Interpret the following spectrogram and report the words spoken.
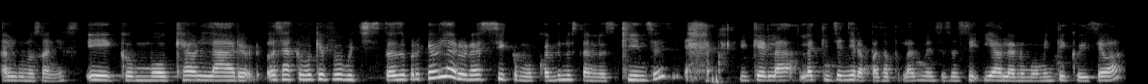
algunos años y como que hablaron, o sea, como que fue muy chistoso porque hablaron así como cuando uno está en los 15 y que la, la quinceañera pasa por las mesas así y hablan un momentico y se va.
